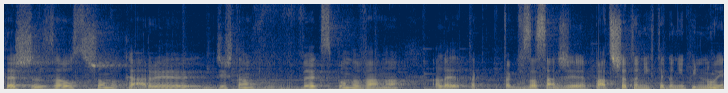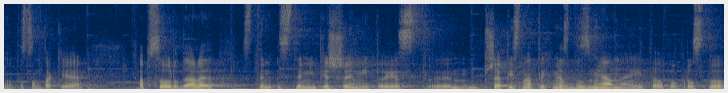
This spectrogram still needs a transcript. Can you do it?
też zaostrzono kary, gdzieś tam wyeksponowano, ale tak, tak w zasadzie patrzę, to nikt tego nie pilnuje. No to są takie absurdy, ale z, tym, z tymi pieszymi to jest przepis natychmiast do zmiany i to po prostu,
